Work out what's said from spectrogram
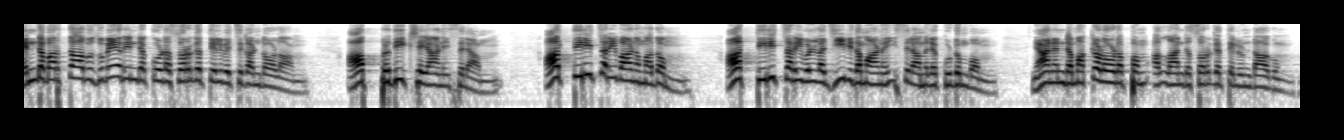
എന്റെ ഭർത്താവ് സുബേറിന്റെ കൂടെ സ്വർഗത്തിൽ വെച്ച് കണ്ടോളാം. ആ പ്രതീക്ഷയാണ് ഇസ്ലാം. ആ തിരിച്ചറിവാണ് മതം. ആ തിരിച്ചറിവുള്ള ജീവിതമാണ് ഇസ്ലാമിലെ കുടുംബം. ഞാൻ എന്റെ മക്കളോടൊപ്പം അള്ളാന്റെ സ്വർഗത്തിലുണ്ടാകും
